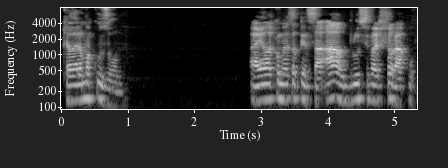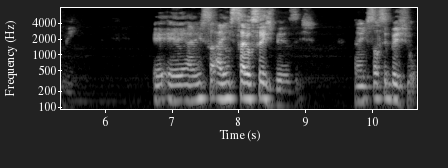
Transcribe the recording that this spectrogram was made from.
Que ela era uma cuzona. Aí ela começa a pensar, ah, o Bruce vai chorar por mim. E- e a, gente, a gente saiu seis vezes. A gente só se beijou.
